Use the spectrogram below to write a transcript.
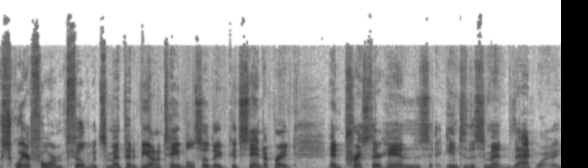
square form filled with cement that'd be on a table so they could stand upright and press their hands into the cement that way.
